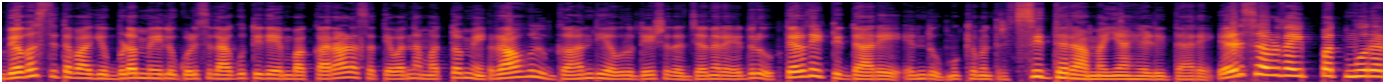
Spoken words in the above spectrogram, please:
ವ್ಯವಸ್ಥಿತವಾಗಿ ಬುಡಮೇಲುಗೊಳಿಸಲಾಗುತ್ತಿದೆ ಎಂಬ ಕರಾಳ ಸತ್ಯವನ್ನ ಮತ್ತೊಮ್ಮೆ ರಾಹುಲ್ ಗಾಂಧಿ ಅವರು ದೇಶದ ಜನರ ಎದುರು ತೆರೆದಿಟ್ಟಿದ್ದಾರೆ ಎಂದು ಮುಖ್ಯಮಂತ್ರಿ ಸಿದ್ದರಾಮಯ್ಯ ಹೇಳಿದ್ದಾರೆ. ಎರಡ್ ಸಾವಿರದ ಇಪ್ಪತ್ತ್ ಮೂರರ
